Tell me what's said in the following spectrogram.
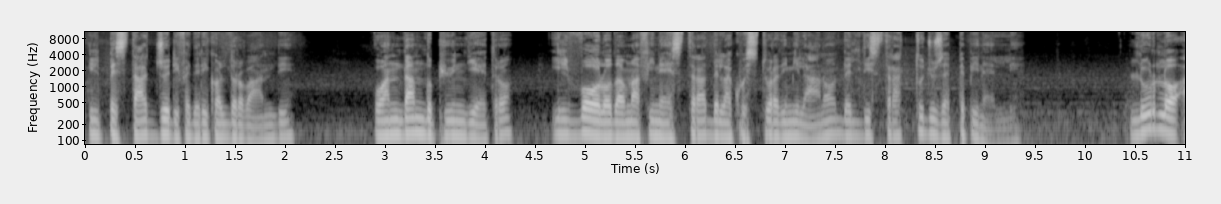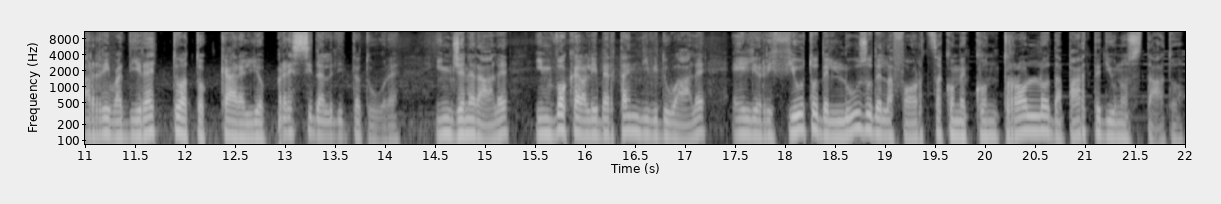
il pestaggio di Federico Aldrovandi, o andando più indietro, il volo da una finestra della questura di Milano del distratto Giuseppe Pinelli. L'urlo arriva diretto a toccare gli oppressi dalle dittature. In generale, invoca la libertà individuale e il rifiuto dell'uso della forza come controllo da parte di uno Stato.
